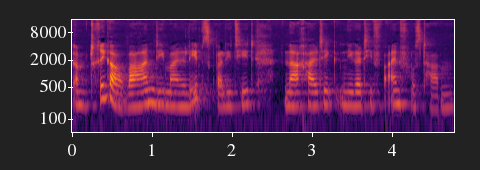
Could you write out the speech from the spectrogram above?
ähm, Trigger waren, die meine Lebensqualität nachhaltig negativ beeinflusst haben.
